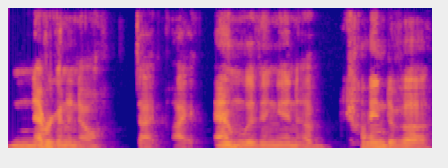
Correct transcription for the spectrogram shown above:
never going to know that i am living in a kind of a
